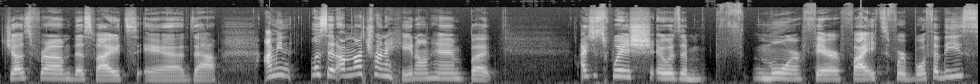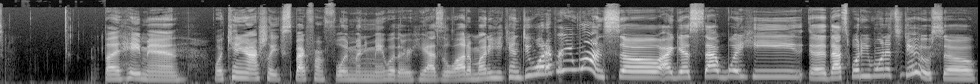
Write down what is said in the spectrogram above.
just from this fight. And uh, I mean, listen, I'm not trying to hate on him, but I just wish it was a f- more fair fight for both of these. But hey, man, what can you actually expect from Floyd Money Mayweather? He has a lot of money. He can do whatever he wants. So I guess that what he uh, that's what he wanted to do. So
